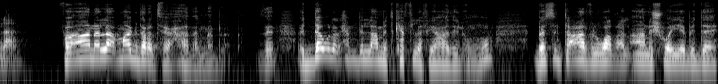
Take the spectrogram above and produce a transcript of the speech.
نعم. فأنا لا ما أقدر أدفع هذا المبلغ. زين. الدولة الحمد لله متكفلة في هذه الأمور. بس أنت عارف الوضع الآن شوية بدأ آه،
